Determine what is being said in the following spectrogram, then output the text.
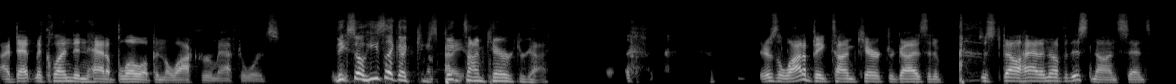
I bet McLendon had a blow up in the locker room afterwards. think so. He's like a big time character guy. There's a lot of big time character guys that have just about had enough of this nonsense.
